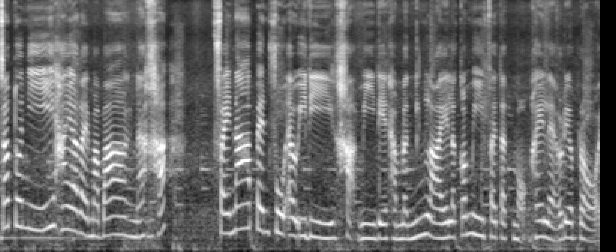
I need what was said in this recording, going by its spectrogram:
เจ้าตัวนี้ให้อะไรมาบ้างนะคะ ไฟหน้าเป็น Full LED ค่ะ มี Daytime Running Light แล้วก็มีไฟตัดหมอกให้แล้วเรียบร้อย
